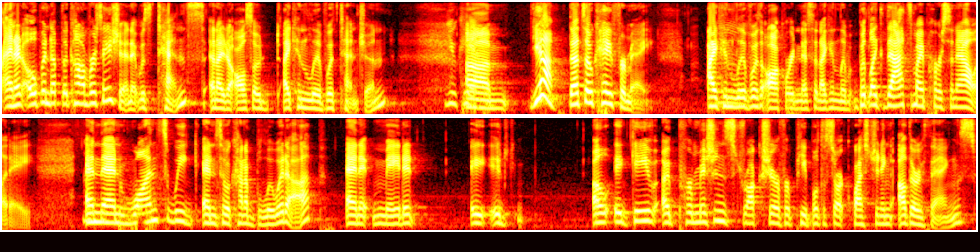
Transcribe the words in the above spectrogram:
And it opened up the conversation. It was tense, and I also I can live with tension. You can. Um, yeah, that's okay for me. I can live with awkwardness, and I can live, but like that's my personality. And then once we, and so it kind of blew it up, and it made it, it, it it gave a permission structure for people to start questioning other things.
